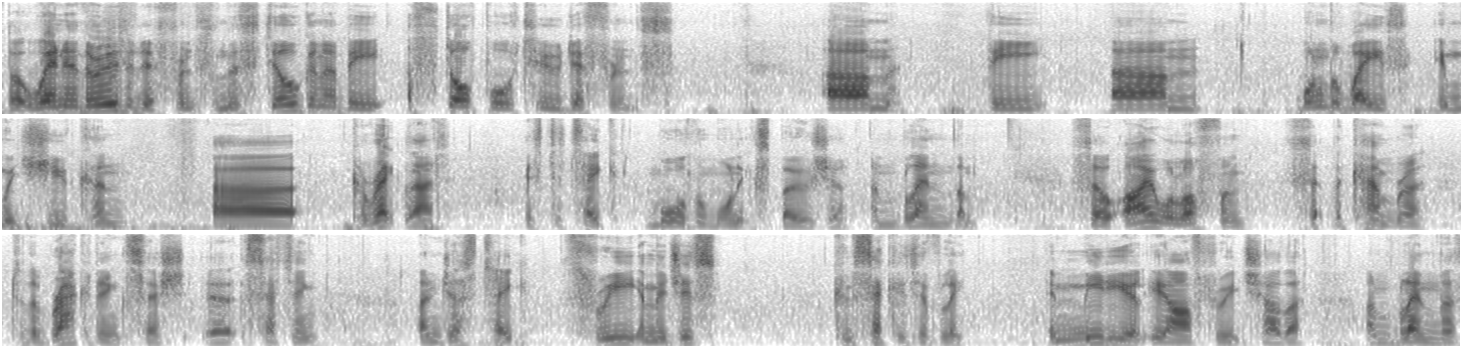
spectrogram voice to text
But when there is a difference, and there's still going to be a stop or two difference, um, the, um, one of the ways in which you can uh, correct that is to take more than one exposure and blend them. So I will often set the camera to the bracketing uh, setting and just take three images consecutively, immediately after each other, and blend the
